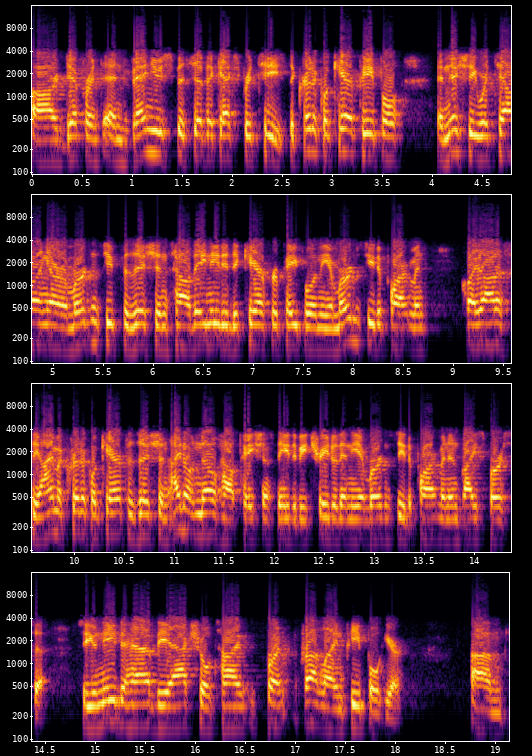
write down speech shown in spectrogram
are different, and venue specific expertise. The critical care people initially were telling our emergency physicians how they needed to care for people in the emergency department quite honestly, I'm a critical care physician. I don't know how patients need to be treated in the emergency department and vice versa. So you need to have the actual time front frontline people here. Um,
